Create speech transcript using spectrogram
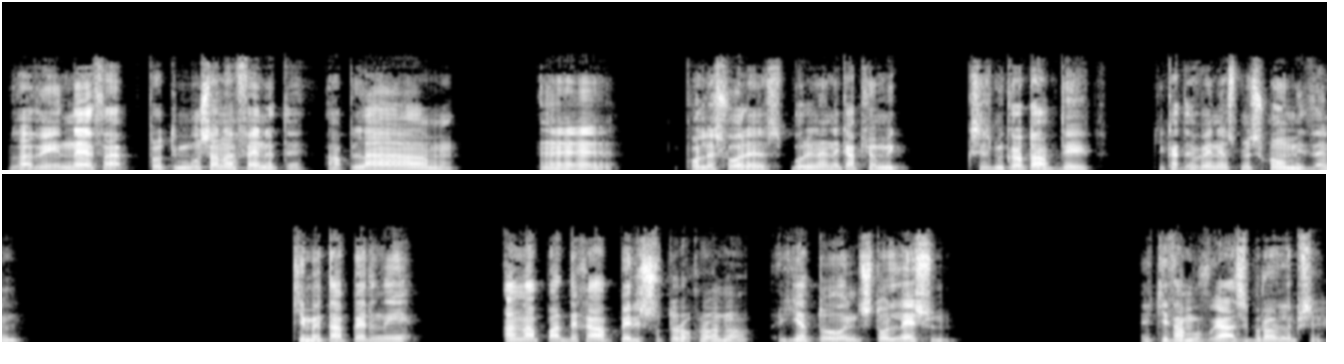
Δηλαδή, ναι, θα προτιμούσα να φαίνεται. Απλά ε, πολλές φορές μπορεί να είναι κάποιο ξέρεις, μικρό το update και κατεβαίνει ας πούμε σε χρόνο 0 και μετά παίρνει αναπάντεχα περισσότερο χρόνο για το installation. Εκεί θα μου βγάζει πρόβλεψη.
